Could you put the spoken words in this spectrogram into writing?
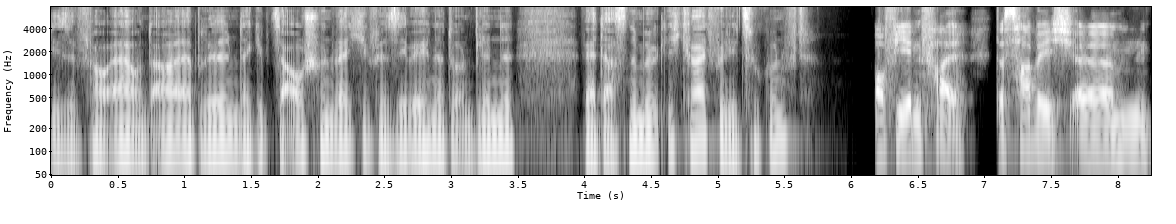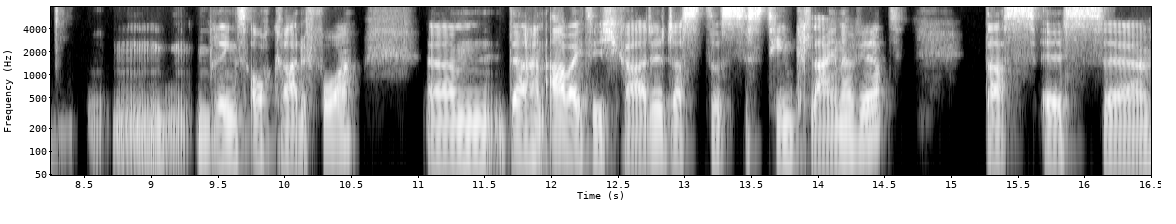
diese VR- und AR-Brillen, da gibt es ja auch schon welche für Sehbehinderte und Blinde. Wäre das eine Möglichkeit für die Zukunft? Auf jeden Fall. Das habe ich ähm, übrigens auch gerade vor. Ähm, daran arbeite ich gerade, dass das System kleiner wird, dass es äh,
